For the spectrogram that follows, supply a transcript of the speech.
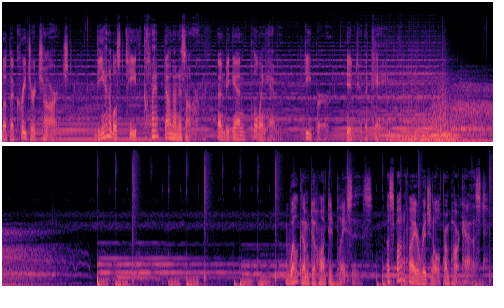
but the creature charged. The animal's teeth clamped down on his arm and began pulling him deeper into the cave. Welcome to Haunted Places, a Spotify original from Parcast.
